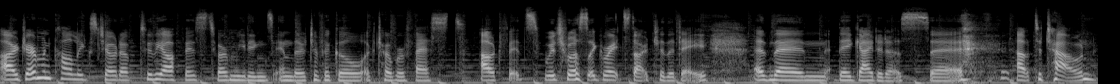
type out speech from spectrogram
our German colleagues showed up to the office to our meetings in their typical Oktoberfest outfits, which was a great start to the day. And then they guided us uh, out to town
